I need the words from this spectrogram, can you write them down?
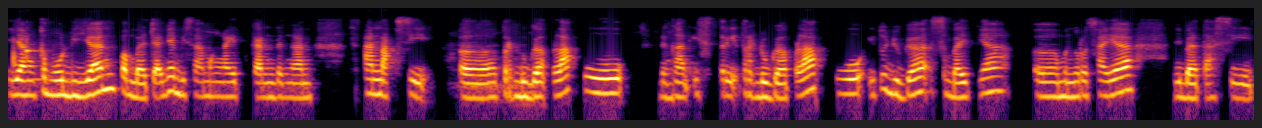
yang kemudian pembacanya bisa mengaitkan dengan anak si uh, terduga pelaku dengan istri terduga pelaku itu juga sebaiknya Eh, menurut saya dibatasi.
